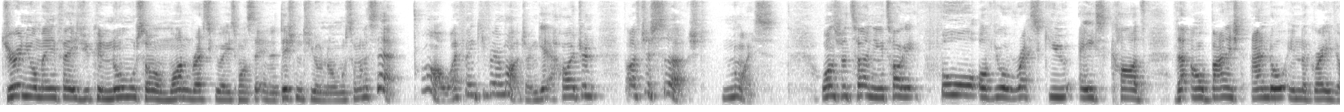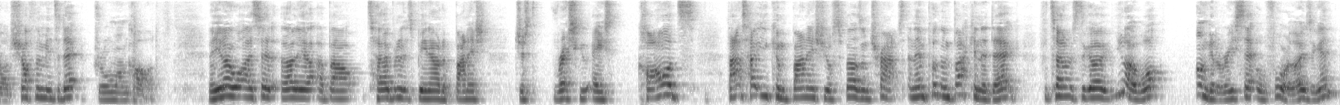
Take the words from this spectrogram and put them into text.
During your main phase, you can normal summon one Rescue Ace monster in addition to your normal summoner set. Oh, why thank you very much. I can get Hydrant that I've just searched. Nice. Once per turn, you target four of your Rescue Ace cards that are banished and or in the graveyard. Shuffle them into deck, draw one card. Now, you know what I said earlier about Turbulence being able to banish just Rescue Ace cards? That's how you can banish your spells and traps and then put them back in the deck for Turbulence to go, you know what, I'm going to reset all four of those again.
